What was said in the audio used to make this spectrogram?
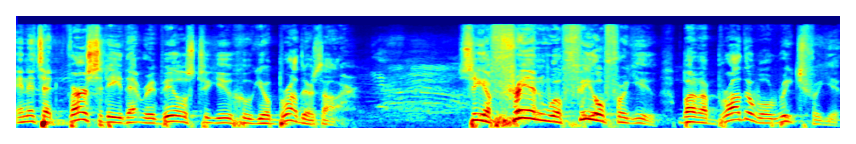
And it's adversity that reveals to you who your brothers are. See, a friend will feel for you, but a brother will reach for you.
